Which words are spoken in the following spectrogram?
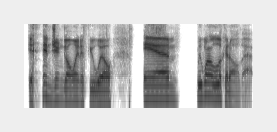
engine going, if you will, and we want to look at all that.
